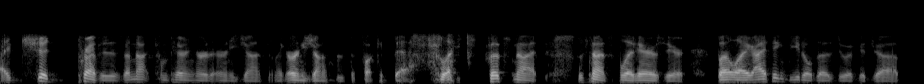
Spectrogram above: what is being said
I should preface this. I'm not comparing her to Ernie Johnson. Like Ernie Johnson's the fucking best. like let's not let's not split hairs here. But like I think Beadle does do a good job.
